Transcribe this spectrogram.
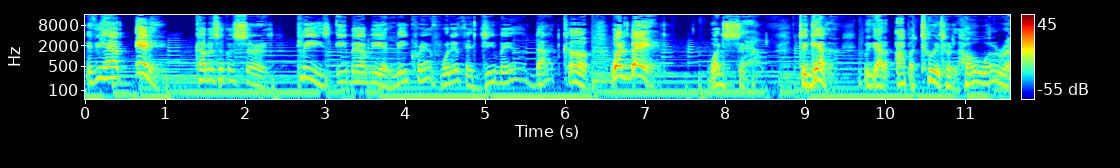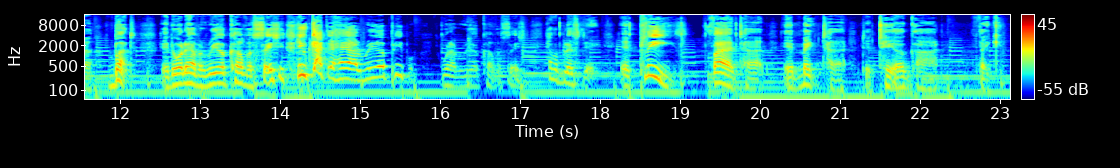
If you have any comments or concerns, please email me at leecraftwhatif at gmail.com. One band, one sound. Together, we got an opportunity to turn the whole world around. But in order to have a real conversation, you got to have real people. You want to have a real conversation. Have a blessed day. And please find time and make time to tell God thank you.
